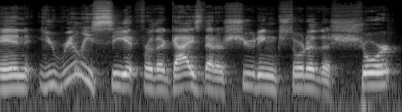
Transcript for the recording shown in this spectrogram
And you really see it for the guys that are shooting sort of the short,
